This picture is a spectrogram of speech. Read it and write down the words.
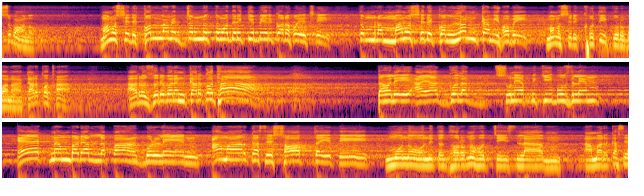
সুবহানাল্লাহ। মানুষের কল্যাণের জন্য তোমাদেরকে বের করা হয়েছে। তোমরা মানুষের কল্যাণকামী হবে, মানুষের ক্ষতি করবা না। কার কথা? আরও জোরে বলেন, কার কথা? তাহলে এই আয়াতগুলা শুনে আপনি কি বুঝলেন? এক নম্বরে আল্লাহ পাক বললেন, আমার কাছে সব চাইতে মনোনীত ধর্ম হচ্ছে ইসলাম। আমার কাছে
